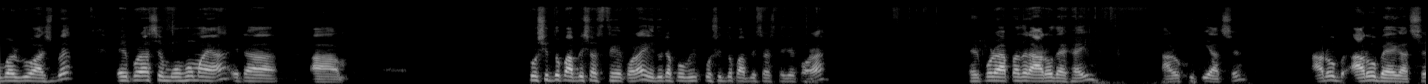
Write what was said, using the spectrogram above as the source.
ওভারভিউ আসবে। এরপর আছে মোহমায়া, এটা প্রসিদ্ধ পাবলিশার্স থেকে করা, এই দুটা প্রসিদ্ধ পাবলিশার্স থেকে করা। এরপরে আপনাদের আরও দেখাই, আরও কি কি আছে। আরও আরও ব্যাগ আছে।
